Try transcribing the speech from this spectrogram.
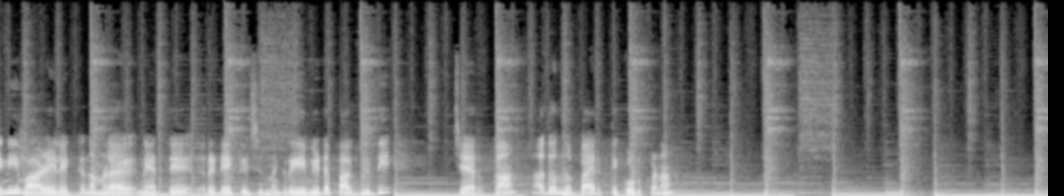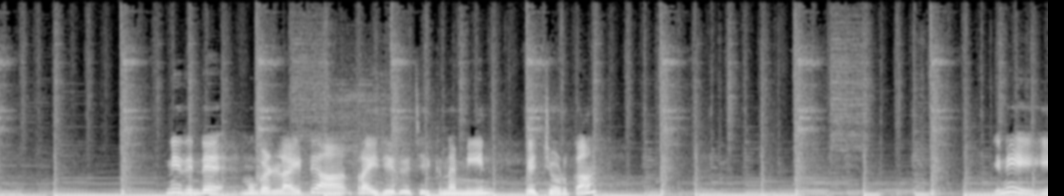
ഇനി ഈ വാഴയിലേക്ക് നമ്മൾ നേരത്തെ റെഡിയാക്കി വെച്ചിരുന്ന ഗ്രേവിയുടെ പകുതി ചേർക്കാം. അതൊന്ന് പരത്തി കൊടുക്കണം. ഇനി ഇതിന്റെ മുകളിലായിട്ട് ആ ഫ്രൈ ചെയ്ത് വെച്ചിരിക്കുന്ന മീൻ വെച്ചു കൊടുക്കാം. ഇനി ഈ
